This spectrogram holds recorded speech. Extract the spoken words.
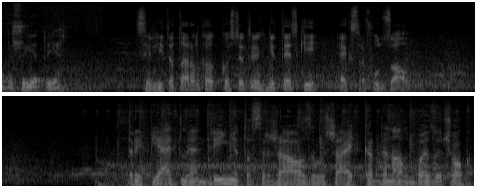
Але що є, то є. Сергій Татаренко, Костянтин Гнітецький, екстрафутзал. 3-5 Леандріньо та Сержао залишають кардинал без очок.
